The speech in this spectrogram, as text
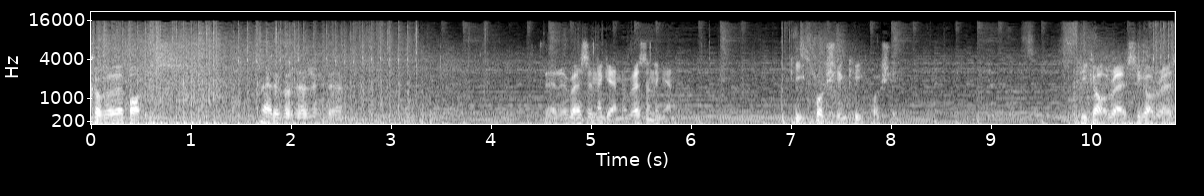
Cover their bodies. Nee, er was resin there. Yeah, they're resin again, they're resin again. Keep pushing, keep pushing. He got res, he got res.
